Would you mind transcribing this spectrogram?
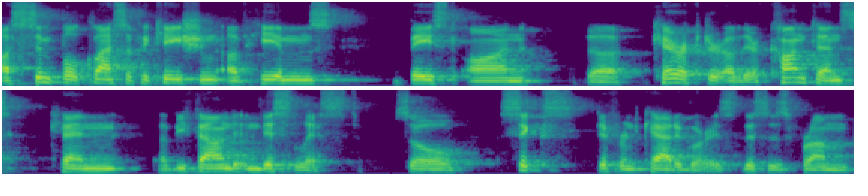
a simple classification of hymns based on the character of their contents can uh, be found in this list. So six different categories. This is from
